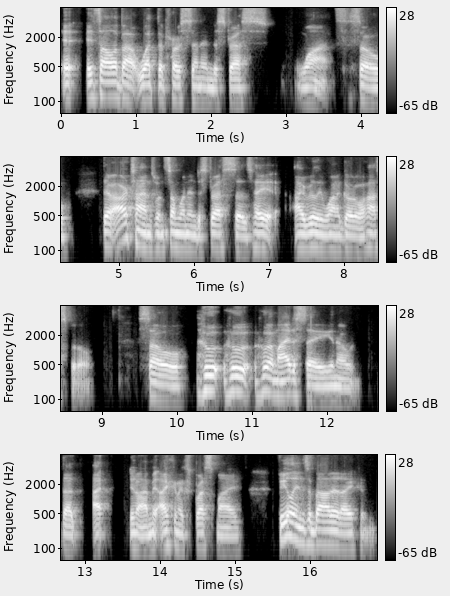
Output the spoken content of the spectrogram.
It, it's all about what the person in distress wants. So there are times when someone in distress says, "Hey, I really want to go to a hospital," So who who who am I to say, you know, that I you know, I mean I can express my feelings about it. I can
